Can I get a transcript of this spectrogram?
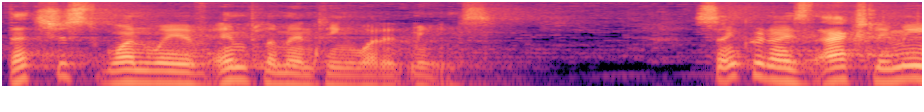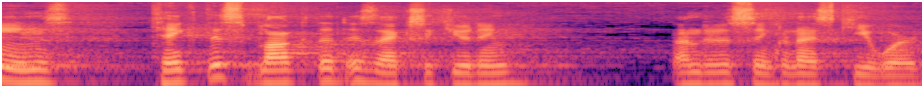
That's just one way of implementing what it means. Synchronized actually means take this block that is executing under the synchronized keyword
